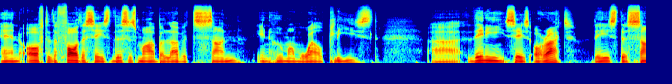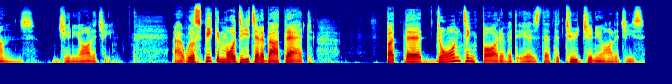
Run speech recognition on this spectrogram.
and after the Father says, This is my beloved Son in whom I'm well pleased. Uh, then he says, All right, there's the Son's genealogy. Uh, we'll speak in more detail about that. But the daunting part of it is that the two genealogies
